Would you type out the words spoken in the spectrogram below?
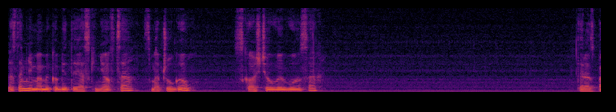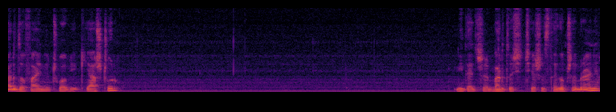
Następnie mamy kobietę jaskiniowca z maczugą, z kością we włosach. Teraz bardzo fajny człowiek jaszczur. Widać, że bardzo się cieszy z tego przebrania,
